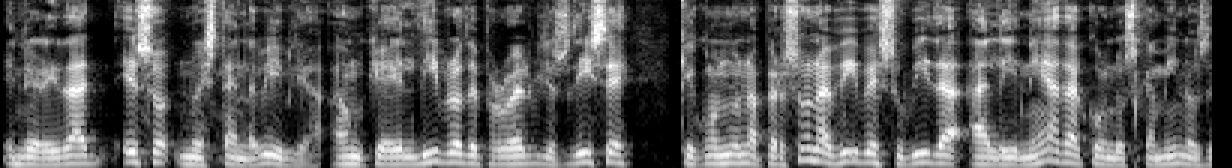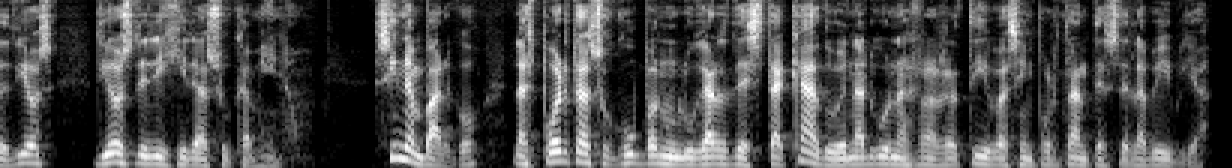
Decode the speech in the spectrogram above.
En realidad, eso no está en la Biblia, aunque el libro de Proverbios dice que cuando una persona vive su vida alineada con los caminos de Dios, Dios dirigirá su camino. Sin embargo, las puertas ocupan un lugar destacado en algunas narrativas importantes de la Biblia.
